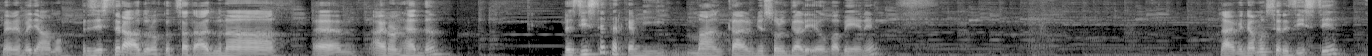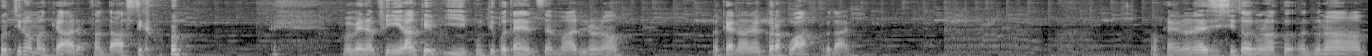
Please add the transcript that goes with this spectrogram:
Bene, vediamo. Resisterà ad una cozzata, ad una ehm, Ironhead. Resiste perché mi manca il mio Solgaleo, va bene. Dai, vediamo se resisti. Continua a mancare, fantastico. va bene, finirà anche i punti potenza, immagino, no? Ok, no, ne è ancora 4, dai. Ok, non è resistito ad una, ad una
